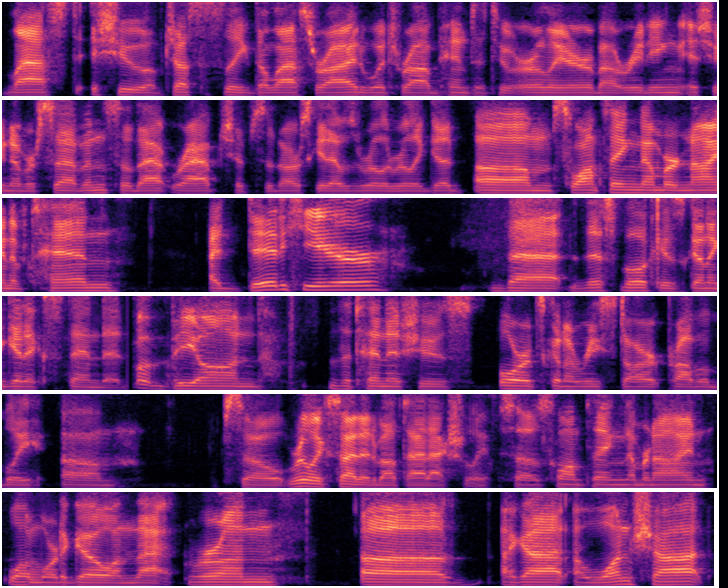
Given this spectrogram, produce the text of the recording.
last issue of Justice League: The Last Ride, which Rob hinted to earlier about reading issue number seven. So that wrap Chip Zdarsky. That was really really good. Um, Swamp Thing number nine of ten. I did hear that this book is going to get extended beyond the 10 issues or it's going to restart probably um so really excited about that actually. So swamp thing number nine one more to go on that run. Uh i got a one shot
